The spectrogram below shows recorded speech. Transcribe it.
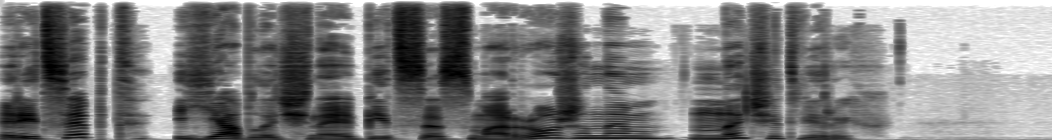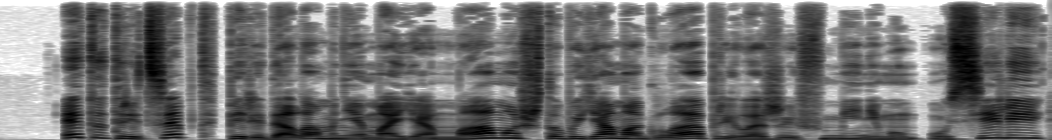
Рецепт «Яблочная пицца с мороженым» на четверых. Этот рецепт передала мне моя мама, чтобы я могла, приложив минимум усилий,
